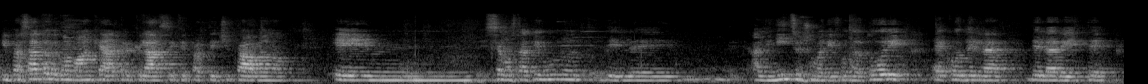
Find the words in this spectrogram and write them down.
In passato avevamo anche altre classi che partecipavano e, mh, siamo stati uno all'inizio dei fondatori ecco, della, della, rete.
